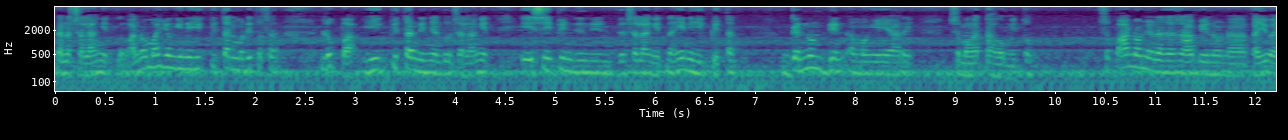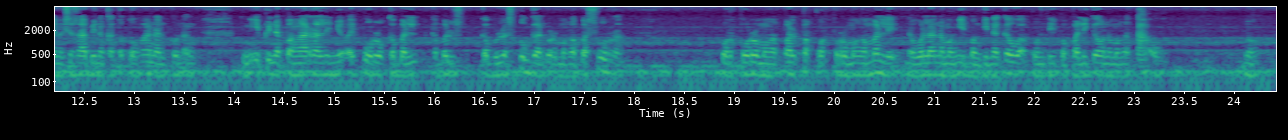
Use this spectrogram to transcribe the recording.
na nasa langit. Kung ano man yung hinihigpitan mo dito sa lupa, hihigpitan din yan doon sa langit. Iisipin din din doon sa langit na hinihigpitan. Ganon din ang mangyayari sa mga taong ito. So paano niyo nasasabi no na kayo ay nagsasabi ng katotohanan kung ang kung ipinapangaral niyo ay puro kabal, kabalus, kabulastugan mga basura or puro mga palpak or puro mga mali na wala namang ibang ginagawa kundi papaligaw ng mga tao. No?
